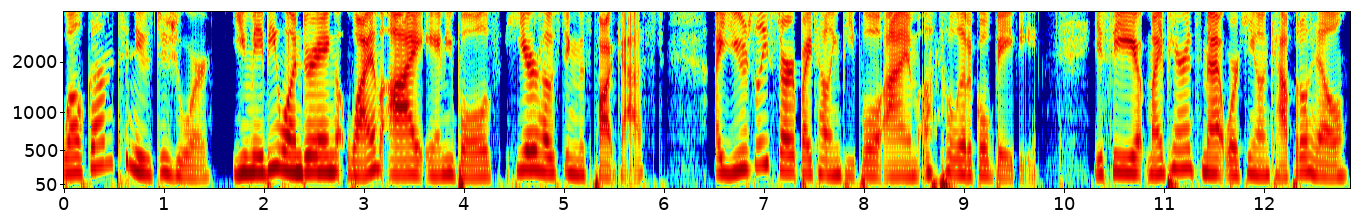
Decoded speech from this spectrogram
Welcome to News du Jour. You may be wondering why am I, Annie Bowles, here hosting this podcast? I usually start by telling people I'm a political baby. You see, my parents met working on Capitol Hill.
